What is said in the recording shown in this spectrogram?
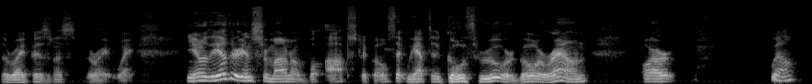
the right business the right way. You know, the other insurmountable obstacles that we have to go through or go around are, well,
